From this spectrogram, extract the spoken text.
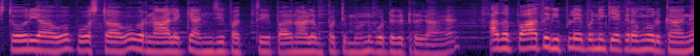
ஸ்டோரியாவோ போஸ்ட்டாவோ ஒரு நாளைக்கு அஞ்சு பத்து பதினாலு முப்பத்தி மூணுன்னு போட்டுக்கிட்டு இருக்காங்க. அதை பார்த்து ரிப்ளை பண்ணி கேட்குறவங்களும் இருக்காங்க.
